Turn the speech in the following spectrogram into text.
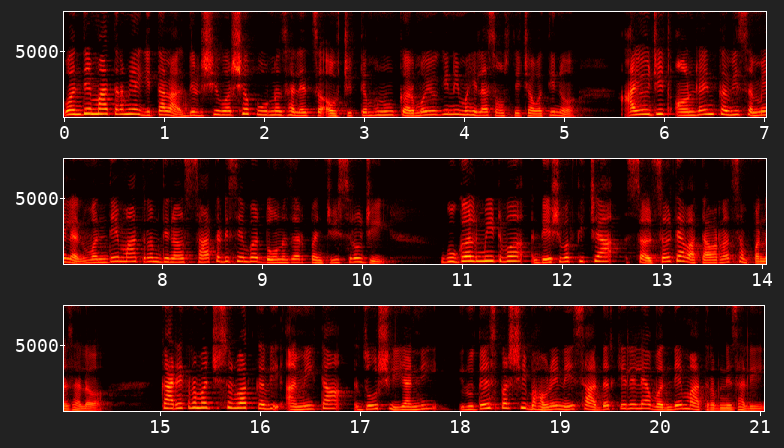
वंदे मातरम या गीताला दीडशे वर्ष पूर्ण झाल्याचं औचित्य म्हणून कर्मयोगिनी महिला संस्थेच्या वतीनं आयोजित ऑनलाईन कवी संमेलन वंदे मातरम दिनांक सात डिसेंबर दोन हजार पंचवीस रोजी गुगल मीट व देशभक्तीच्या सळसळत्या वातावरणात संपन्न झालं. कार्यक्रमाची सुरुवात कवी अमिता जोशी यांनी हृदयस्पर्शी भावनेने सादर केलेल्या वंदे मातरमने झाली.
